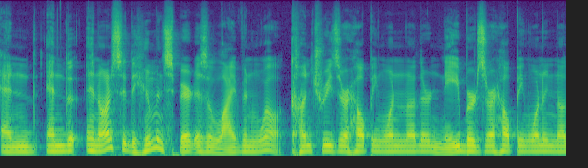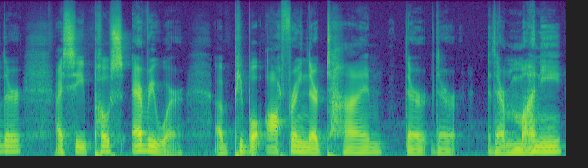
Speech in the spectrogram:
and and and honestly the human spirit is alive and well. Countries are helping one another. Neighbors are helping one another. I see posts everywhere of people offering their time their their their money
